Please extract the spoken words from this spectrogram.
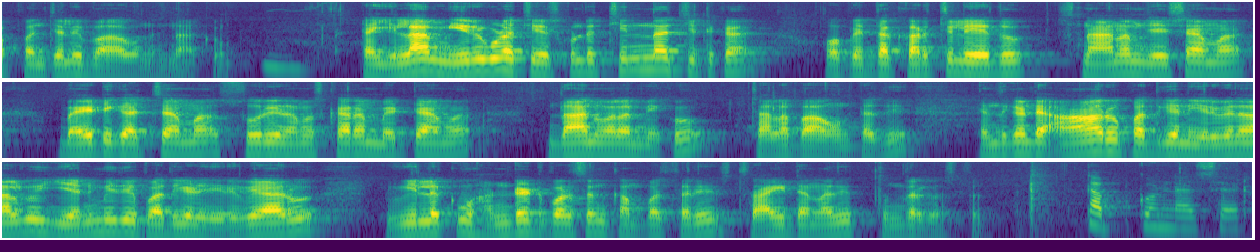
అప్పంచలి బాగుంది నాకు. ఇలా మీరు కూడా చేసుకుంటే చిన్న చిటిక ఓ పెద్ద ఖర్చు లేదు స్నానం చేశామా బయటికి వచ్చామా సూర్య నమస్కారం పెట్టామా దానివల్ల మీకు చాలా బాగుంటుంది. ఎందుకంటే ఆరు పదిహేను ఇరవై నాలుగు ఎనిమిది పదిహేడు ఇరవై ఆరు వీళ్ళకు హండ్రెడ్ పర్సెంట్ కంపల్సరీ సైట్ అనేది తొందరగా వస్తుంది. తప్పకుండా సార్.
